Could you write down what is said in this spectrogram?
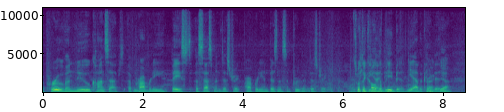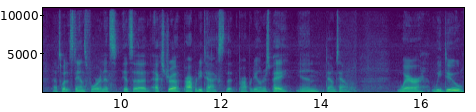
approve a new concept, a Mm-hmm. property-based assessment district, property and business improvement district. That's what they call the PBID. PBID, Yeah, the correct? PBID. Yeah. That's what it stands for, and it's it's an extra property tax that property owners pay in downtown, where we do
